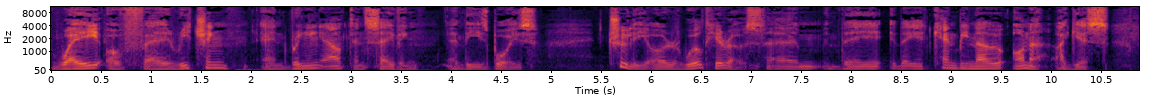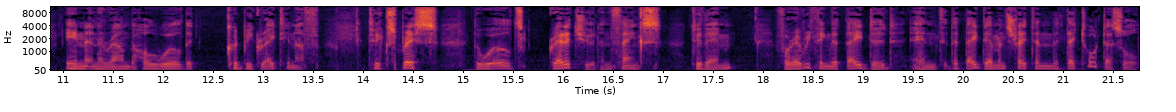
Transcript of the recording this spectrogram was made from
way of uh, reaching and bringing out and saving uh, these boys truly are world heroes. Um, they, there can be no honor, I guess, in and around the whole world that could be great enough to express the world's gratitude and thanks to them for everything that they did and that they demonstrated and that they taught us all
